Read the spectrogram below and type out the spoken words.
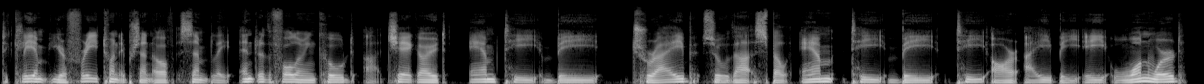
to claim your free 20% off, simply enter the following code at checkout MTB Tribe. So that's spelled M T B T R I B E, one word.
